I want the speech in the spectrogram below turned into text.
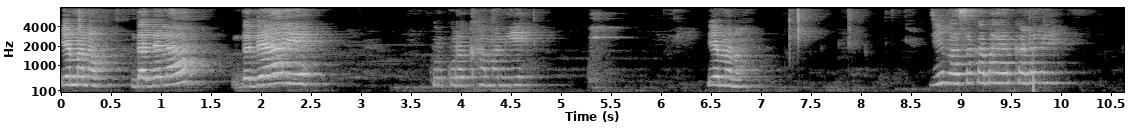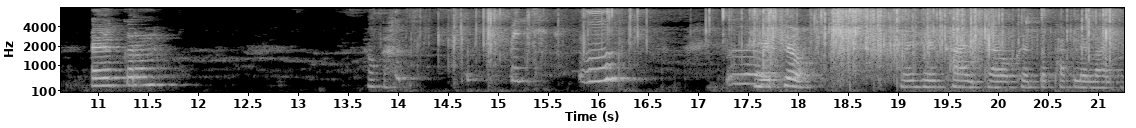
ये म्हणा. दादाला. दाद्या ये. कुरकुरा खा म्हण ये. ये म्हणा. जीभ असं का बाहेर काढाले? अ, करून. हो का हे ठेव. हे हे खा इथं खत फाटलेलं आहे.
